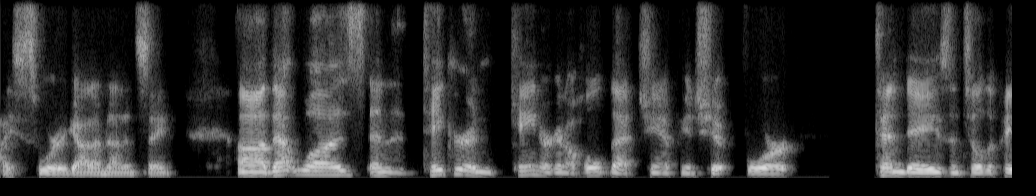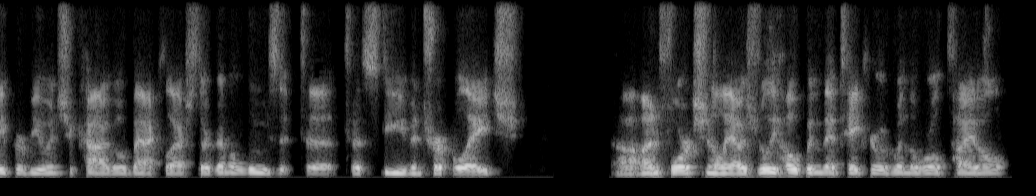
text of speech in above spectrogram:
I swear to God, I'm not insane. Uh, that was, and Taker and Kane are going to hold that championship for 10 days until the pay per view in Chicago Backlash. They're going to lose it to, to Steve and Triple H. Uh, unfortunately, I was really hoping that Taker would win the world title.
